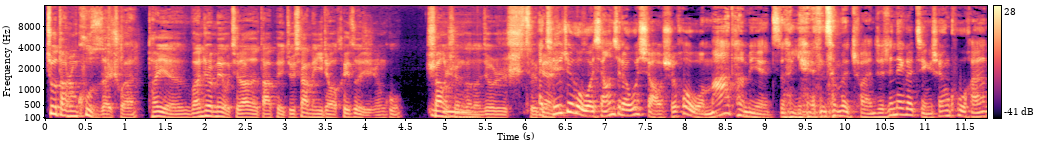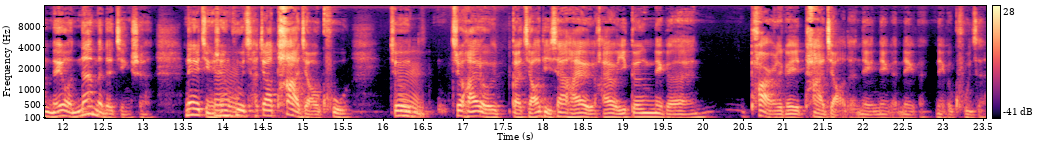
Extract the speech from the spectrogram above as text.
就当成裤子在穿，她也完全没有其他的搭配，就下面一条黑色紧身裤。上身可能就是随便。其实这个我想起来，我小时候我妈他们也这也这么穿，只是那个紧身裤好像没有那么的紧身。那个紧身裤它叫踏脚裤，就就还有个脚底下还有还有一根那个帕儿可以踏脚的那那个那个那个裤子。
